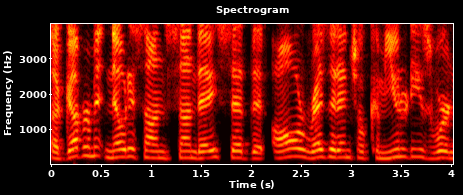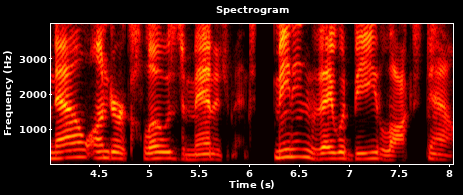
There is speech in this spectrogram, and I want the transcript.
A government notice on Sunday said that all residential communities were now under closed management, meaning they would be locked down.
